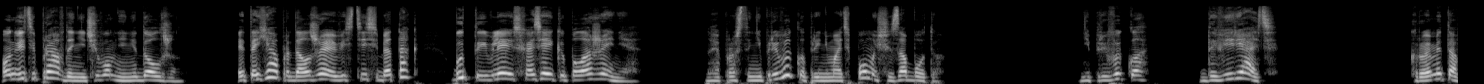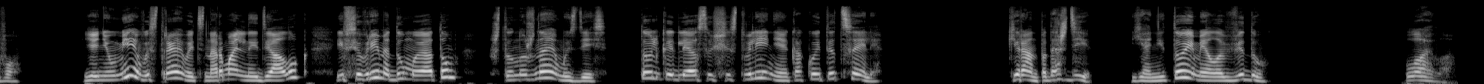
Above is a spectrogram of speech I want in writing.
Он ведь и правда ничего мне не должен. Это я продолжаю вести себя так, будто являюсь хозяйкой положения. Но я просто не привыкла принимать помощь и заботу. Не привыкла доверять. Кроме того, я не умею выстраивать нормальный диалог и все время думаю о том, что нужна ему здесь только для осуществления какой-то цели. Киран, подожди, я не то имела в виду. Лайла.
